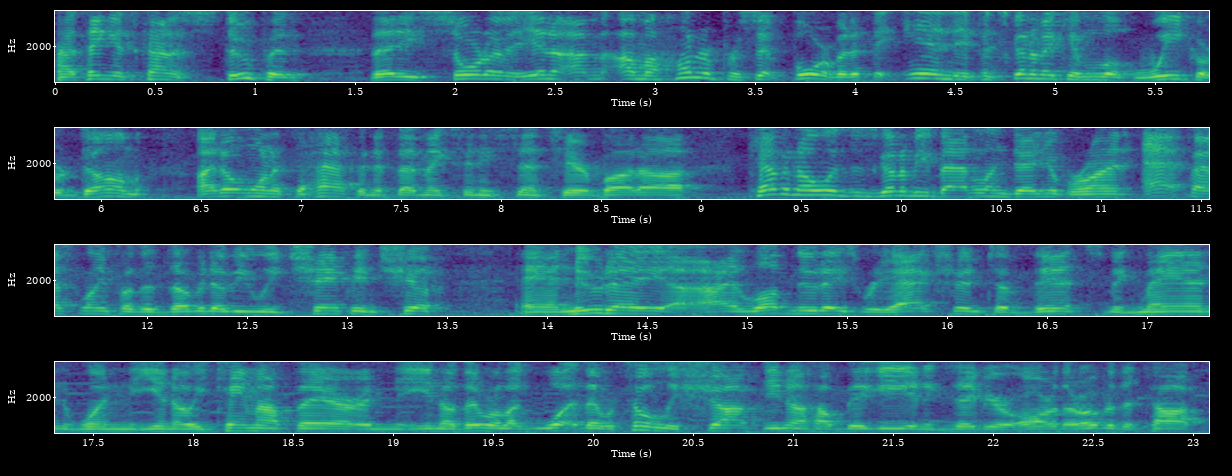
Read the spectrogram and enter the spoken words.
I think it's kind of stupid that he's sort of, you know, I'm, I'm 100% for, but at the end, if it's going to make him look weak or dumb, I don't want it to happen, if that makes any sense here. But uh, Kevin Owens is going to be battling Daniel Bryan at Fastlane for the WWE Championship. And New Day, I love New Day's reaction to Vince McMahon when, you know, he came out there and, you know, they were like, what? They were totally shocked. You know how Big E and Xavier are. They're over the top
